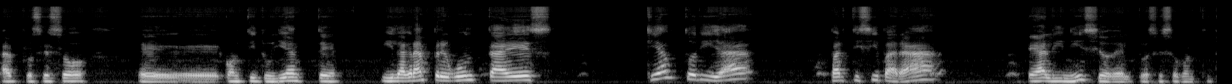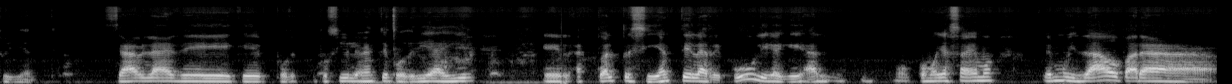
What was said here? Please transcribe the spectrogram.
al proceso eh, constituyente. Y la gran pregunta es, ¿qué autoridad participará al inicio del proceso constituyente? Se habla de que posiblemente podría ir el actual presidente de la República, que como ya sabemos es muy dado para,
